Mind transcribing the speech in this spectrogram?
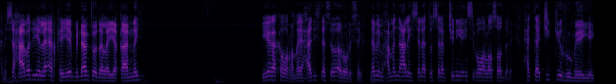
Yani saxaabadii la arkayay bidhaantooda la yaqaanay iyagaa ka warramay axaadiistaa soo aroorisay. Nebi maxamedna calayhi salaatu wasalaam jin iyo insiba waa loo soo diray. Xataa jinkii rumeeyey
